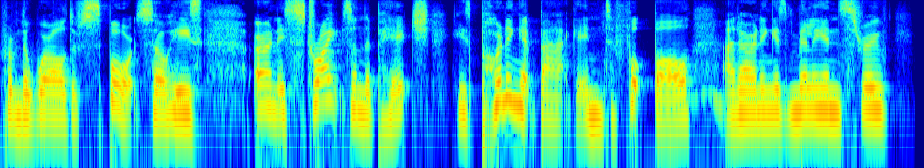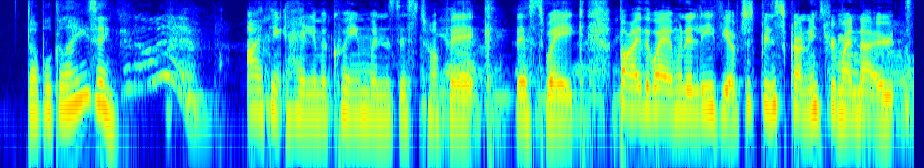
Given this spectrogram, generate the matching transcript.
from the world of sport. So he's earned his stripes on the pitch, he's putting it back into football and earning his millions through double glazing. I think Hayley McQueen wins this topic this week. By the way, I'm going to leave you. I've just been scrolling through my oh, notes.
